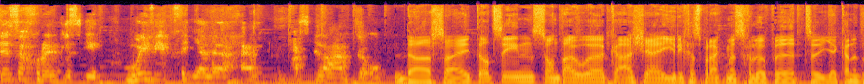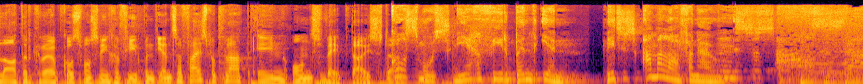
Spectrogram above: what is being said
dis 'n groot plesier. Mooi week vir julle. Ehm um, pas julle harte op. Daar sê totsiens. Onthou ook as jy hierdie gesprek misgeloop het, jy kan dit later kry op Cosmos 94.1 se Facebookblad en ons webtuiste. Cosmos 94.1. Net soos almal af van hou. Dis soos almal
